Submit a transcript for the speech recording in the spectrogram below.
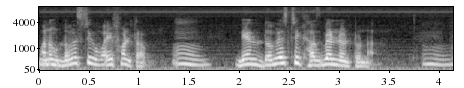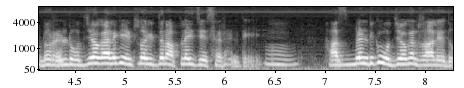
మనం డొమెస్టిక్ వైఫ్ అంటాం మ్మ్. నేను డొమెస్టిక్ హస్బెండ్ అంటున్నా మ్మ్. ఇప్పుడు రెండు ఉద్యోగాలకి ఇంట్లో ఇద్దరు అప్లై చేశారండి. హస్బెండ్కి ఉద్యోగం రాలేదు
